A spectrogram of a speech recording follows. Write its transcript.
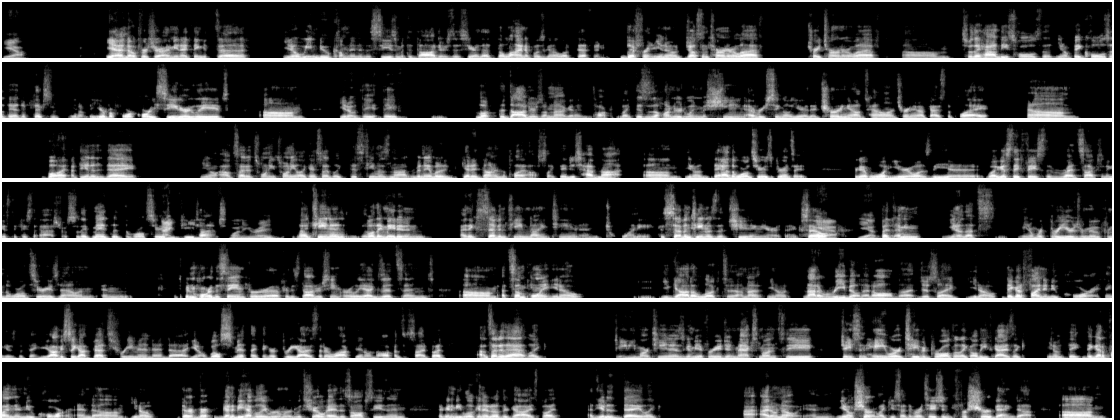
yeah, Yeah, no, for sure. I mean, I think it's uh, you know, we knew coming into the season with the Dodgers this year that the lineup was going to look different. Different, you know. Justin Turner left, Trea Turner left. Um, so they had these holes that you know, big holes that they had to fix. You know, the year before Corey Seager leaves. Um, you know, they they've look the Dodgers. I'm not going to talk like this is a hundred win machine every single year. They're churning out talent, churning out guys to play. Um, but at the end of the day you know, outside of 2020, like I said, like this team has not been able to get it done in the playoffs. Like they just have not. Um, you know, they had the World Series appearance. I forget what year it was. The uh, well, I guess they faced the Red Sox and I guess they faced the Astros. So they've made the, the World Series a few times. 20, right? 19 and well, they made it in I think 17, 19, and 20. Because 17 was the cheating year, I think. So yeah, yeah. But I mean, you know, that's you know, we're three years removed from the World Series now, and and it's been more of the same for uh, for this Dodgers team. Early exits, and um, at some point, you know, you, you got to look to. I'm not, you know, not a rebuild at all, but just like you know, they got to find a new core. I think is the thing. You obviously got Betts, Freeman, and uh, you know Will Smith. I think are three guys that are locked in on the offensive side. But outside of that, like JD Martinez is to be a free agent. Max Muncy, Jason Heyward, David Peralta, like all these guys, like you know, they they got to find their new core. And um, you know, they're going to be heavily rumored with Shohei this offseason. They're going to be looking at other guys, but at the end of the day, like I, I, don't know. And you know, sure, like you said, the rotation for sure banged up. Um,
